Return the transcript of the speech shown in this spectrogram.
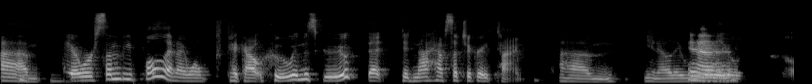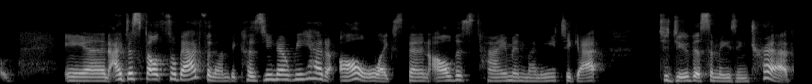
Um, there were some people, and I won't pick out who in this group, that did not have such a great time. Um, you know, they Yeah. really, really struggled. And I just felt so bad for them because, you know, we had all like spent all this time and money to get to do this amazing trip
